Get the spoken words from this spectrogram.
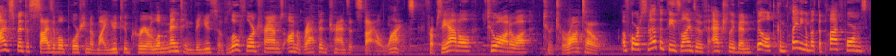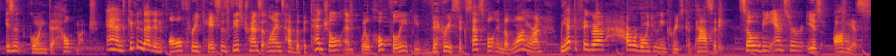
I've spent a sizable portion of my YouTube career lamenting the use of low floor trams on rapid transit style lines, from Seattle to Ottawa to Toronto. Of course, now that these lines have actually been built, complaining about the platforms isn't going to help much. And given that in all three cases these transit lines have the potential and will hopefully be very successful in the long run, we have to figure out how we're going to increase capacity. So the answer is obvious,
